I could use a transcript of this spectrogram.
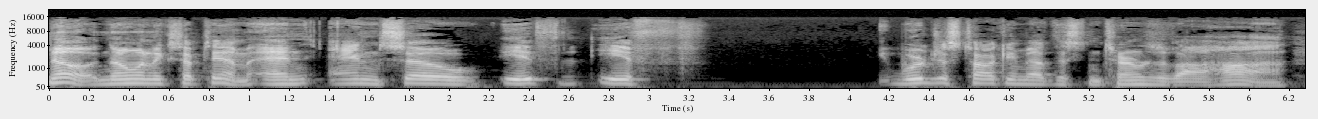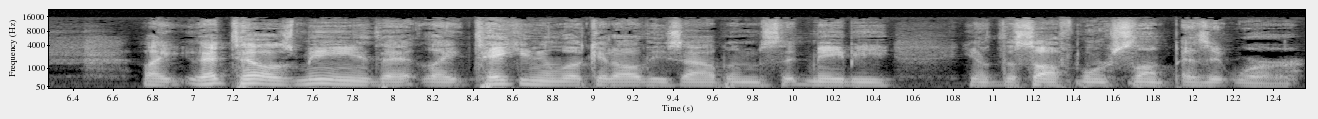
No, no one except him. And and so if if we're just talking about this in terms of aha, like that tells me that like taking a look at all these albums that maybe you know the sophomore slump as it were,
